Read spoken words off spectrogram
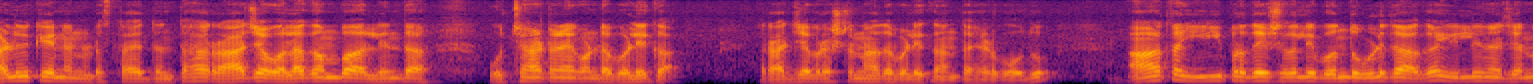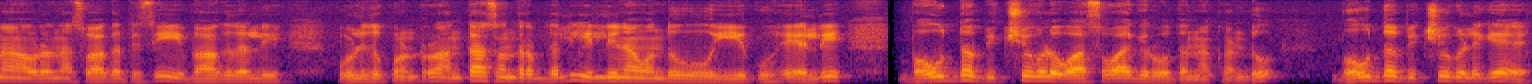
ಆಳ್ವಿಕೆಯನ್ನು ನಡೆಸ್ತಾ ಇದ್ದಂತಹ ರಾಜ ವಲಗಂಬ ಅಲ್ಲಿಂದ ಉಚ್ಚಾಟನೆಗೊಂಡ ಬಳಿಕ, ರಾಜ್ಯಭ್ರಷ್ಟನಾದ ಬಳಿಕ ಅಂತ ಹೇಳ್ಬೋದು. ಆತ ಈ ಪ್ರದೇಶದಲ್ಲಿ ಬಂದು ಉಳಿದಾಗ ಇಲ್ಲಿನ ಜನ ಅವರನ್ನು ಸ್ವಾಗತಿಸಿ ಈ ಭಾಗದಲ್ಲಿ ಉಳಿದುಕೊಂಡರು. ಅಂಥ ಸಂದರ್ಭದಲ್ಲಿ ಇಲ್ಲಿನ ಒಂದು ಈ ಗುಹೆಯಲ್ಲಿ ಬೌದ್ಧ ಭಿಕ್ಷುಗಳು ವಾಸವಾಗಿರುವುದನ್ನು ಕಂಡು ಬೌದ್ಧ ಭಿಕ್ಷುಗಳಿಗೆ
